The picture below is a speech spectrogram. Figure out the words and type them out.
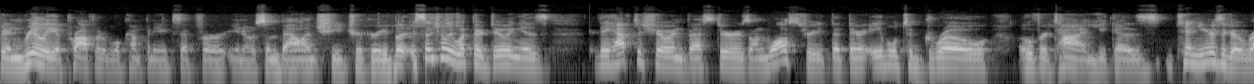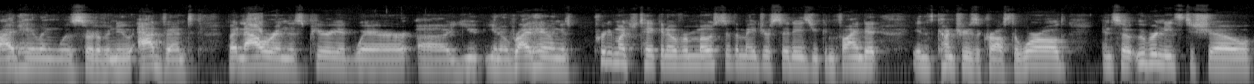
been really a profitable company except for you know some balance sheet trickery. But essentially what they're doing is they have to show investors on wall street that they're able to grow over time because 10 years ago ride hailing was sort of a new advent but now we're in this period where uh, you you know ride hailing is pretty much taken over most of the major cities. You can find it in countries across the world. And so Uber needs to show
